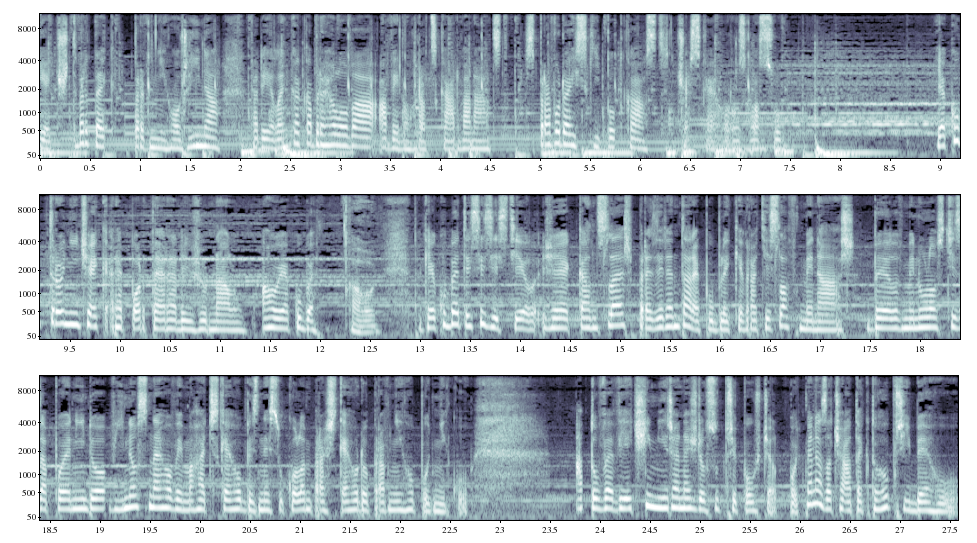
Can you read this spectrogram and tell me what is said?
Je čtvrtek 1. října. Tady je Lenka Kabrhelová a Vinohradská 12. Spravodajský podcast Českého rozhlasu. Jakub Troníček, reportér radiožurnálu. Ahoj Jakube. Ahoj. Tak Jakube, ty jsi zjistil, že kancléř prezidenta republiky Vratislav Minář byl v minulosti zapojený do výnosného vymahačského biznisu kolem pražského dopravního podniku a to ve větší míře, než dosud připouštěl. Pojďme na začátek toho příběhu.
